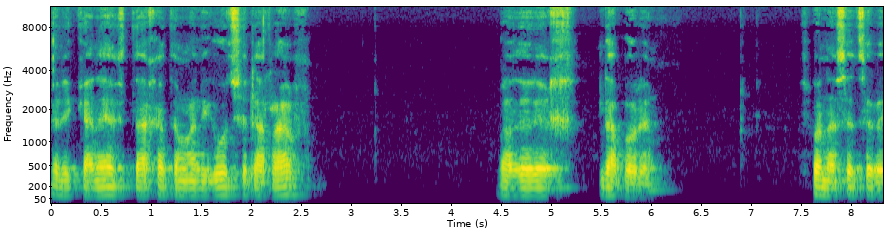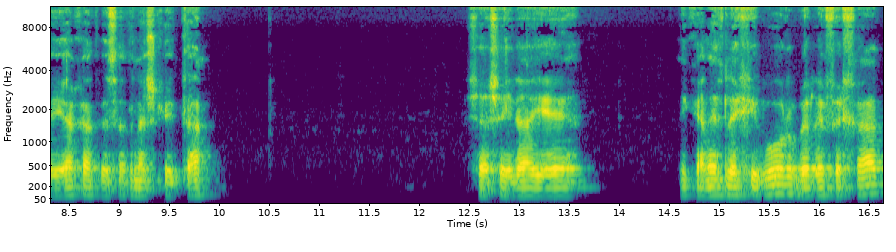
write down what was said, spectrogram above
ולהיכנס תחת המנהיגות של הרב בדרך לבורא. אז בואו נעשה את זה ביחד בסדנה שקטה, שהשאלה יהיה, ניכנס לחיבור בלב אחד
